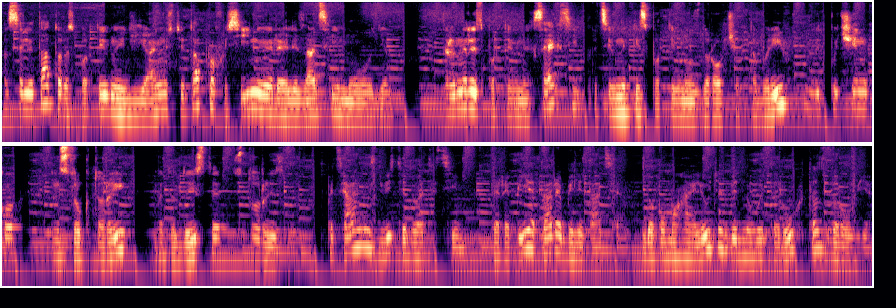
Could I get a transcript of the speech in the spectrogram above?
фасилітатори спортивної діяльності та професійної реалізації молоді, тренери спортивних секцій, працівники спортивно-оздоровчих таборів відпочинку, інструктори, методисти з туризму. Спеціальність 227 терапія та реабілітація допомагає людям відновити рух та здоров'я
